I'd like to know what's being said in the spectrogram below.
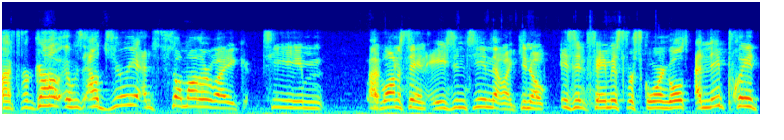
I forgot it was Algeria and some other like team. I want to say an Asian team that like you know isn't famous for scoring goals, and they played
